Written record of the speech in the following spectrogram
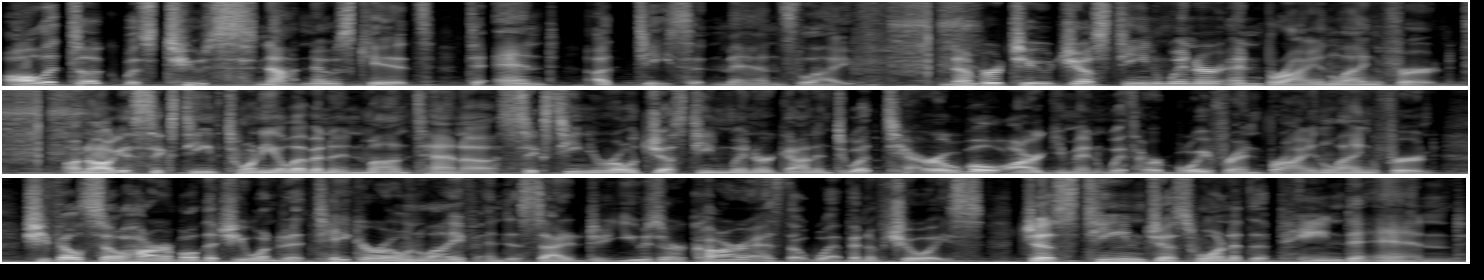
All it took was two snot-nosed kids to end a decent man's life. Number 2, Justine Winter and Brian Langford. On August 16, 2011 in Montana, 16-year-old Justine Winter got into a terrible argument with her boyfriend Brian Langford. She felt so horrible that she wanted to take her own life and decided to use her car as the weapon of choice. Justine just wanted the pain to end.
